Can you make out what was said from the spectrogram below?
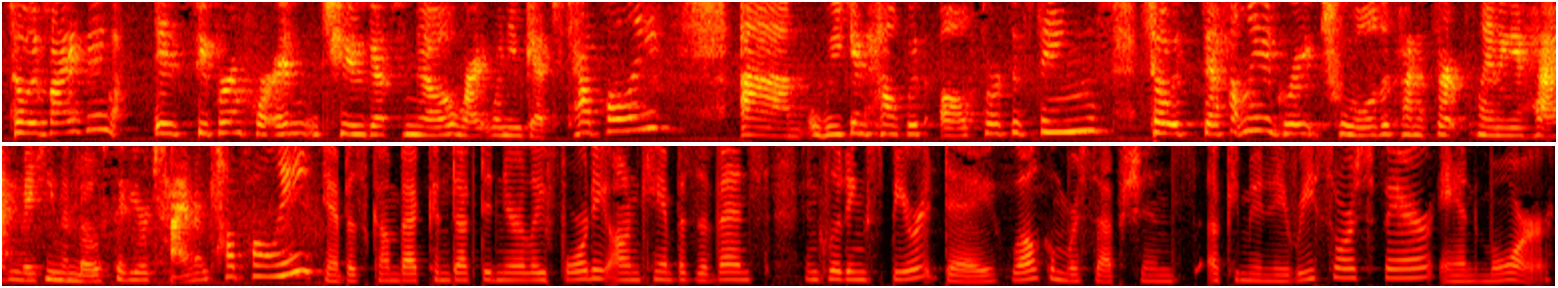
So advising is super important to get to know right when you get to Cal Poly. Um, we can help with all sorts of things. So it's definitely a great tool to kind of start planning ahead and making the most of your time at Cal Poly. Campus Comeback conducted nearly 40 on-campus events, including Spirit Day, welcome receptions, a community resource fair, and more.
